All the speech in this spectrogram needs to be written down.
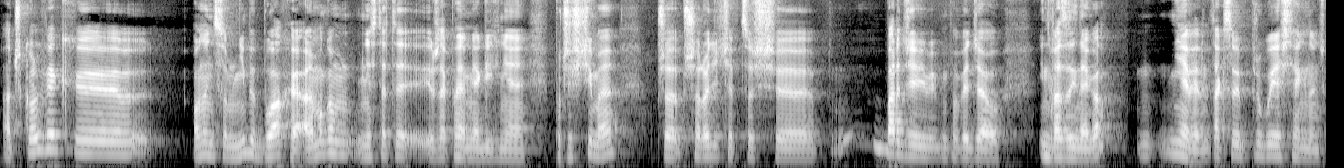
aczkolwiek yy, one są niby błahe, ale mogą niestety, że tak powiem, jak ich nie poczyścimy, prze, przerodzić się w coś yy, bardziej, bym powiedział, inwazyjnego. Nie wiem, tak sobie próbuję sięgnąć.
